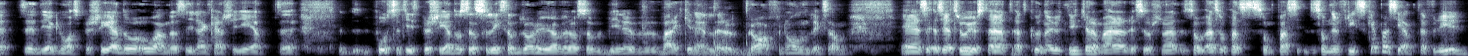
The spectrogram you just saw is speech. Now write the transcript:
ett diagnosbesked och å andra sidan kanske ge ett eh, positivt besked och sen så liksom drar det över och så blir det varken eller bra för någon. Liksom. Eh, så, så jag tror just det här att, att kunna utnyttja de här resurserna som, alltså, som, som den friska patienten, för det är ju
